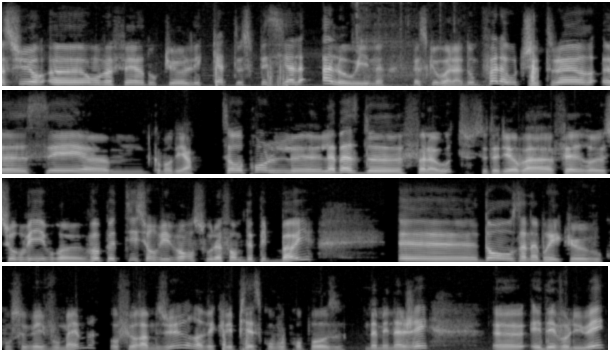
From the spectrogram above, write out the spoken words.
Bien sûr, euh, on va faire donc euh, les quêtes spéciales Halloween. Parce que voilà, donc Fallout Shelter, euh, c'est... comment dire Ça reprend la base de Fallout, c'est-à-dire bah, faire survivre vos petits survivants sous la forme de Pip-Boy. dans un abri que vous concevez vous-même au fur et à mesure avec les pièces qu'on vous propose d'aménager et d'évoluer.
